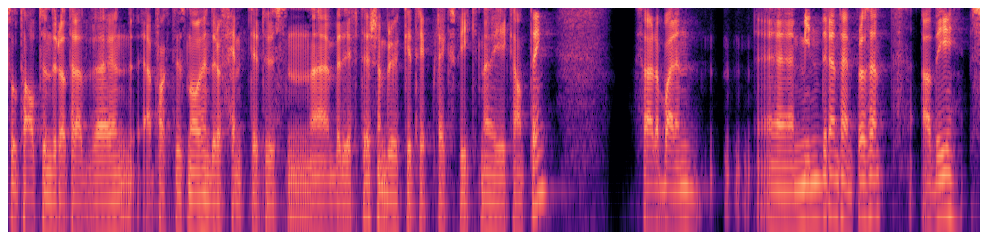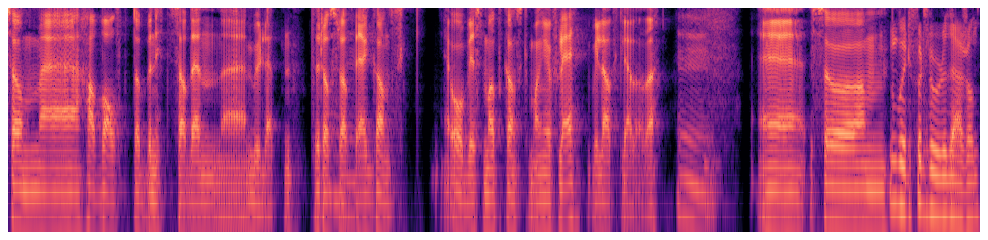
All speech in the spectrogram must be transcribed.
totalt 130, faktisk nå 150 000 eh, bedrifter som bruker TrippelX-fikene i counting. Så er det bare en, mindre enn 5% av de som har valgt å benytte seg av den muligheten. Til tross for at vi er ganske overbevist om at ganske mange flere ville hatt glede av det. Mm. så Hvorfor tror du det er sånn?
